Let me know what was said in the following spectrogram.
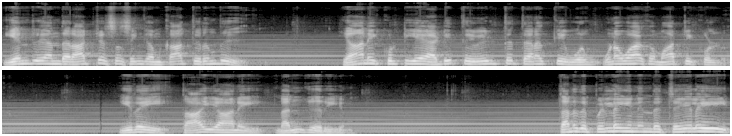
என்று அந்த ராட்சச சிங்கம் காத்திருந்து யானைக்குட்டியை அடித்து வீழ்த்து தனக்கு உ- உணவாக மாற்றிக்கொள்ளும். இதை தாய் யானை நன்கு அறியும். தனது பிள்ளையின் இந்த செயலை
